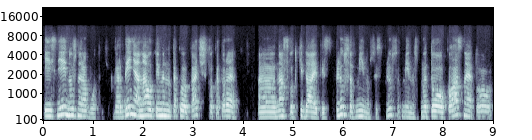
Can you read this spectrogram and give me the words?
и с ней нужно работать. Гордыня, она вот именно такое качество, которое э, нас вот кидает из плюса в минус, из плюса в минус. Мы то классное, то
